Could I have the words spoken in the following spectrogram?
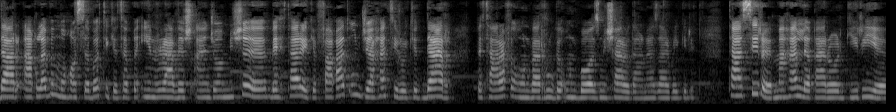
در اغلب محاسباتی که طبق این روش انجام میشه بهتره که فقط اون جهتی رو که در به طرف اون و رو به اون باز میشه رو در نظر بگیرید. تاثیر محل قرارگیری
